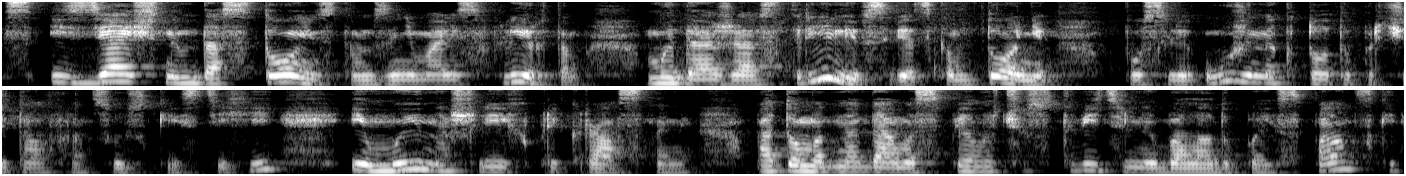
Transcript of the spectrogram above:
с изящным достоинством занимались флиртом. Мы даже острили в светском тоне, После ужина кто-то прочитал французские стихи, и мы нашли их прекрасными. Потом одна дама спела чувствительную балладу по-испански,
